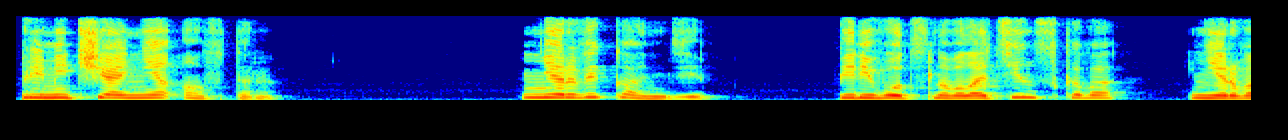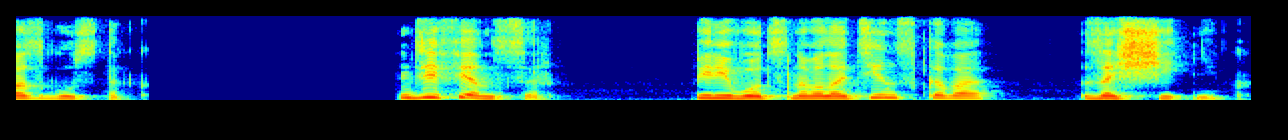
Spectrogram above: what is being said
Примечание автора. Нервиканди. Перевод с новолатинского «нервосгусток». Дефенсор. Перевод с новолатинского «защитник».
